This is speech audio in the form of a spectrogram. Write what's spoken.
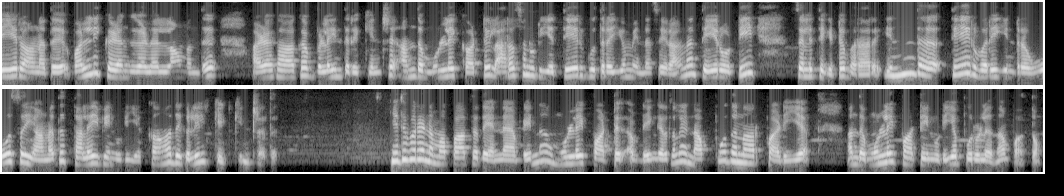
தேரானது வள்ளிக்கிழங்குகள் எல்லாம் வந்து அழகாக விளைந்திருக்கின்ற அந்த முல்லைக்காட்டில் அரசனுடைய தேர் குதிரையும் என்ன செய்யறாங்கன்னா தேரோட்டி செலுத்திக்கிட்டு வராரு. இந்த தேர் வருகின்ற ஓசையானது தலைவினுடைய காதுகளில் கேட்கின்றது. இதுவரை நம்ம பார்த்தது என்ன அப்படின்னா முல்லைப்பாட்டு அப்படிங்கிறதுல நப்பூதனார் பாடிய அந்த முல்லைப்பாட்டினுடைய பொருளை தான் பார்த்தோம்.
